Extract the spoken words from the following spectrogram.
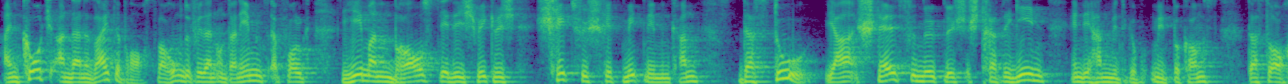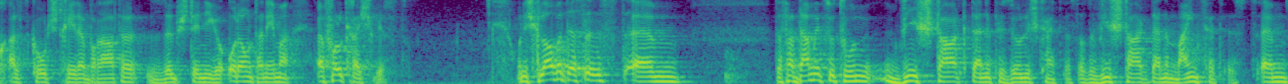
einen Coach an deiner Seite brauchst, warum du für deinen Unternehmenserfolg jemanden brauchst, der dich wirklich Schritt für Schritt mitnehmen kann dass du ja schnellst wie möglich Strategien in die Hand mit, mitbekommst, dass du auch als Coach, Trainer, Berater, Selbstständiger oder Unternehmer erfolgreich wirst. Und ich glaube, das ist, ähm, das hat damit zu tun, wie stark deine Persönlichkeit ist, also wie stark deine Mindset ist. Ähm,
